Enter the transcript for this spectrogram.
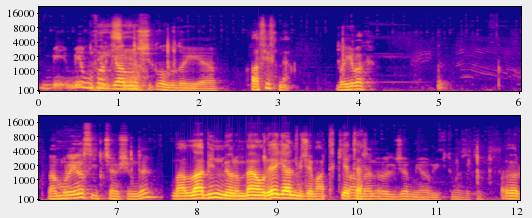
Bir, bir ufak Neyse ya. yanlışlık oldu dayı ya. Hafif mi? Dayı bak. Ben burayı nasıl gideceğim şimdi? Vallahi bilmiyorum. Ben oraya gelmeyeceğim artık. Yeter. Tamam, ben öleceğim ya büyük ihtimal zaten. Öl.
